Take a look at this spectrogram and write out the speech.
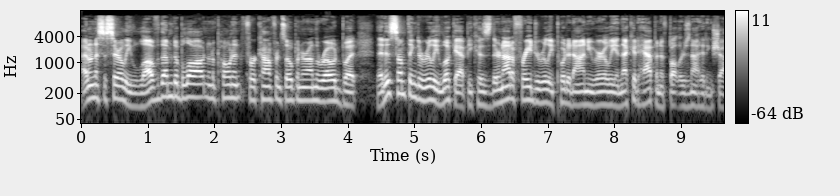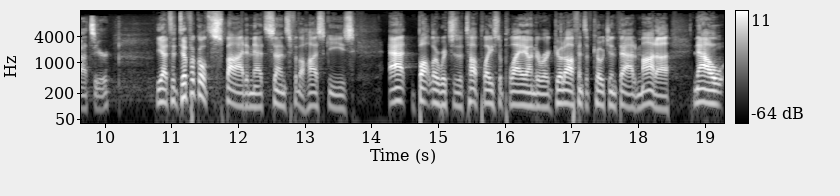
I don't necessarily love them to blow out an opponent for a conference opener on the road, but that is something to really look at because they're not afraid to really put it on you early, and that could happen if Butler's not hitting shots here. Yeah, it's a difficult spot in that sense for the Huskies at Butler, which is a tough place to play under a good offensive coach in Thad Matta. Now,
